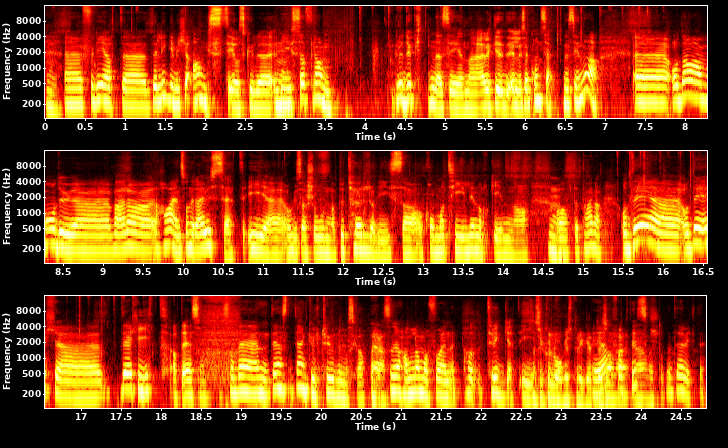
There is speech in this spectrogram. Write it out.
Mm. fordi at det ligger mye angst i å skulle mm. vise fram produktene sine, eller, eller liksom konseptene sine. da. Eh, og da må du eh, være, ha en sånn raushet i eh, organisasjonen at du tør å vise og komme tidlig nok inn. Og, og alt dette her. Da. Og, det, og det, er ikke, det, er ikke, gitt at det er sånn. Så det er en, det er en, det er en kultur du må skape. Ja. Så det handler om å få en trygghet i en Psykologisk trygghet? Liksom. Ja, faktisk. Ja, det er viktig.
